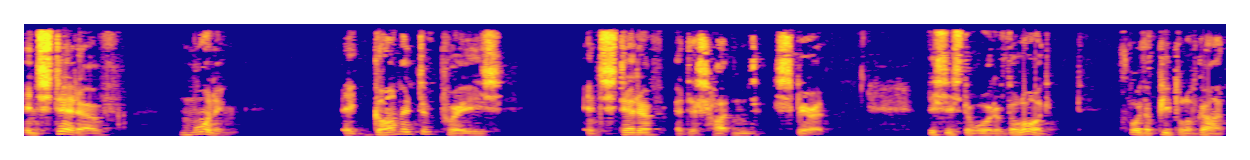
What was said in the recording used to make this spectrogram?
instead of mourning, a garment of praise instead of a disheartened spirit. This is the word of the Lord for the people of God.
